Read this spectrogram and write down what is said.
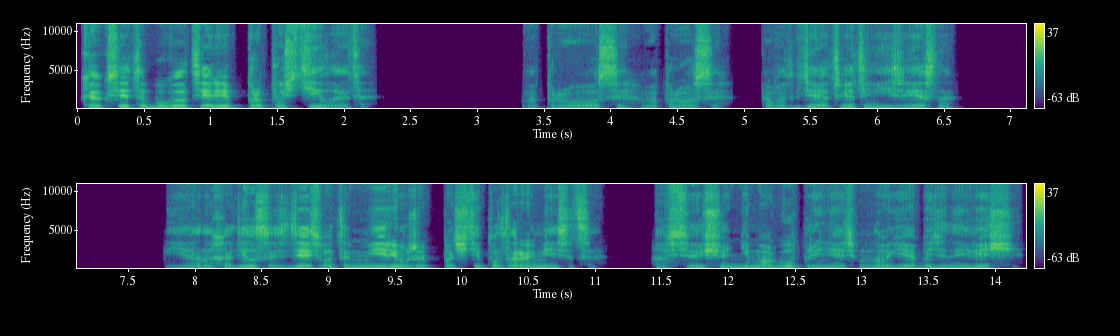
как вся эта бухгалтерия пропустила это? Вопросы, вопросы. А вот где ответы неизвестно. Я находился здесь, в этом мире, уже почти полтора месяца, а все еще не могу принять многие обыденные вещи.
